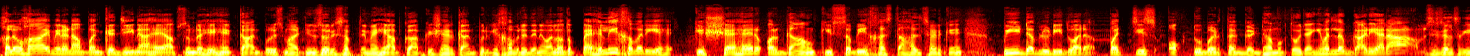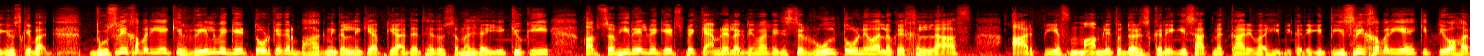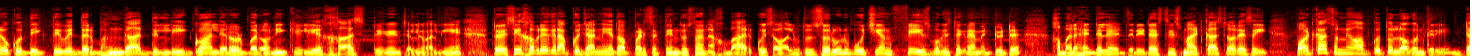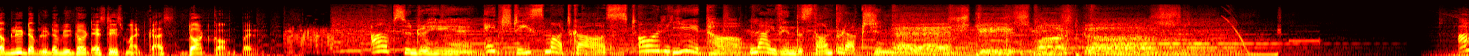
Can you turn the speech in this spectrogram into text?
hello hi मेरा नाम पंकज जीना है। आप सुन रहे हैं कानपुर स्मार्ट न्यूज़ और इस हफ़्ते में ही आपको आपके शहर कानपुर की खबरें देने वाला हूँ। तो पहली खबर यह है कि शहर और गाँव की सभी खस्ताहाल सड़कें पीडब्ल्यूडी द्वारा 25 अक्टूबर तक गड्ढा मुक्त हो जाएँगी। मतलब गाड़ी आराम से चल सकेगी उसके बाद। दूसरी खबर यह है कि रेलवे गेट तोड़ के अगर भाग निकलने की आपकी आदत है तो समझ जाइए, क्योंकि अब सभी रेलवे गेट्स पे कैमरे लगने वाले जिससे रूल तोड़ने वालों के खिलाफ आरपीएफ मामले तो दर्ज करेगी, साथ में कार्यवाही भी करेगी। तीसरी खबर यह है कि त्योहारों को देखते हुए दरभंगा दिल्ली ग्वालियर और बरौनी के लिए खास ट्रेनें चलने वाली हैं। तो ऐसी खबरें अगर आपको जाननी है तो आप पढ़ सकते हैं हिंदुस्तान अखबार। कोई सवाल हो तो ज़रूर पूछिए on Facebook Instagram and Twitter हमारा handle at the rate S T smart cast और ऐसे ही पॉडकास्ट सुनने हो आपको तो लॉग ऑन करिए W W W dot S T smart cast dot com पर। आप सुन रहे हैं एच डी स्मार्ट कास्ट और ये था live Hindustan production HD Smartcast.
